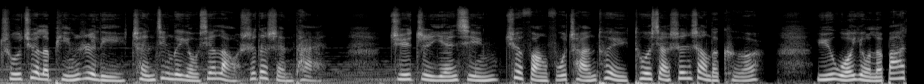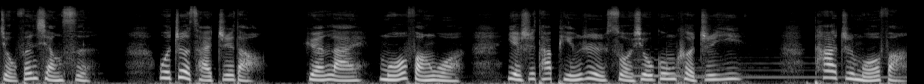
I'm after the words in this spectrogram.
除去了平日里沉静的有些老实的神态，举止言行却仿佛蝉蜕脱下身上的壳。与我有了八九分相似，我这才知道，原来模仿我也是他平日所修功课之一。他之模仿，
